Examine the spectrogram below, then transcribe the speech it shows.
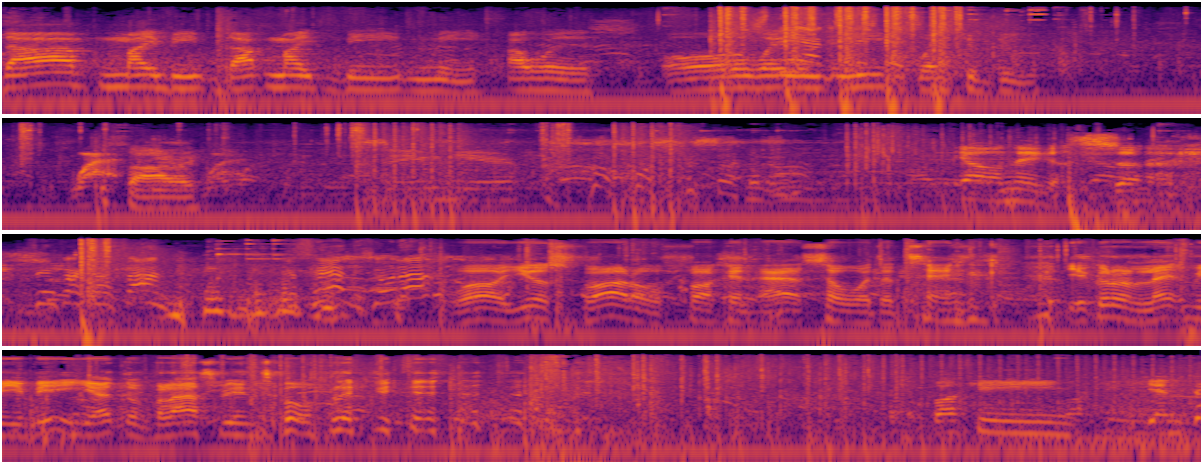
That might be that might be me. I was all the way in B, went to B. Whack. Sorry. Same here. Y'all niggas suck. Seht euch das an! Well, you Sparrow, fucking asshole with a tank. You couldn't let me be. You had to blast me into oblivion. Fucking. Gente.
